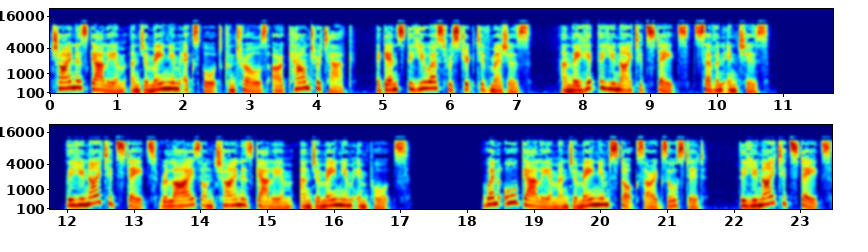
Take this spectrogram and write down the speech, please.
China's gallium and germanium export controls are a counterattack against the U.S. restrictive measures and they hit the United States 7 inches. The United States relies on China's gallium and germanium imports. When all gallium and germanium stocks are exhausted, the United States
